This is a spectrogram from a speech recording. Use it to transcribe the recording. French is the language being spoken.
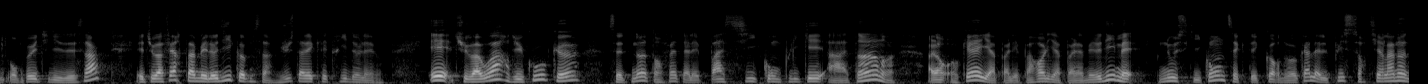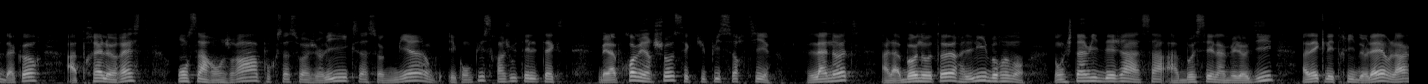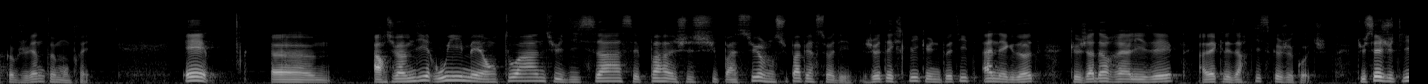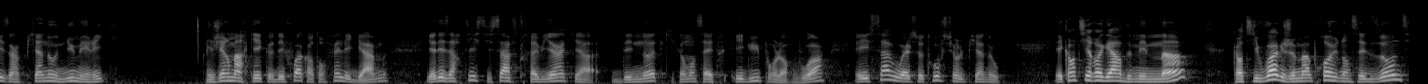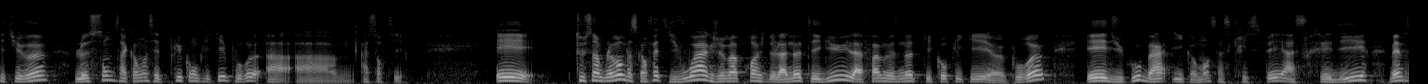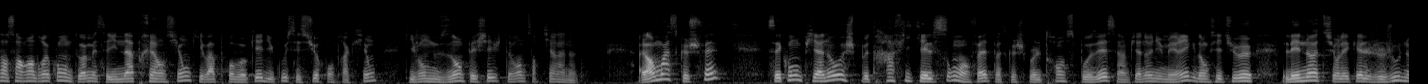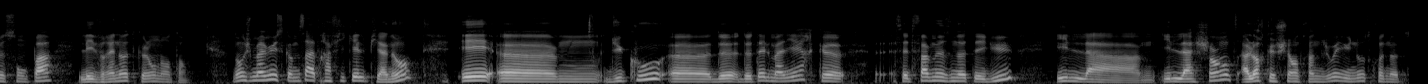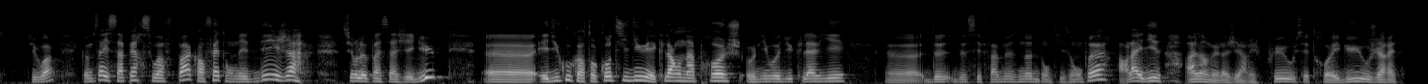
on peut utiliser ça et tu vas faire ta mélodie comme ça, juste avec les trilles de lèvres. Et tu vas voir du coup que cette note, en fait, elle n'est pas si compliquée à atteindre. Alors, ok, il n'y a pas les paroles, il n'y a pas la mélodie, mais nous, ce qui compte, c'est que tes cordes vocales, elles puissent sortir la note, d'accord? Après, le reste, on s'arrangera pour que ça soit joli, que ça sonne bien et qu'on puisse rajouter le texte. Mais la première chose, c'est que tu puisses sortir la note à la bonne hauteur librement. Donc, je t'invite déjà à ça, à bosser la mélodie avec les trilles de lèvres, là, comme je viens de te montrer. Et euh, alors tu vas me dire, oui mais Antoine, tu dis ça, pas, je ne suis pas sûr, je n'en suis pas persuadé. Je t'explique une petite anecdote que j'adore réaliser avec les artistes que je coach. Tu sais, j'utilise un piano numérique et j'ai remarqué que des fois quand on fait les gammes, il y a des artistes, ils savent très bien qu'il y a des notes qui commencent à être aiguës pour leur voix et ils savent où elles se trouvent sur le piano. Et quand ils regardent mes mains, quand ils voient que je m'approche dans cette zone, si tu veux, le son, ça commence à être plus compliqué pour eux à, à sortir. Tout simplement parce qu'en fait, ils voient que je m'approche de la note aiguë, la fameuse note qui est compliquée euh, pour eux. Et du coup, ben, ils commencent à se crisper, à se raidir, même sans s'en rendre compte. Toi, mais c'est une appréhension qui va provoquer du coup ces surcontractions qui vont nous empêcher justement de sortir la note. Alors moi, ce que je fais, c'est que mon piano, je peux trafiquer le son en fait parce que je peux le transposer. C'est un piano numérique. Donc si tu veux, les notes sur lesquelles je joue ne sont pas les vraies notes que l'on entend. Donc, je m'amuse comme ça à trafiquer le piano et euh, du coup, euh, de, telle manière que cette fameuse note aiguë, il la, chante alors que je suis en train de jouer une autre note. Tu vois Comme ça, ils ne s'aperçoivent pas qu'en fait, on est déjà sur le passage aigu. Euh, et du coup, quand on continue et que là, on approche au niveau du clavier de, de, ces fameuses notes dont ils ont peur, alors là, ils disent « Ah non, mais là, j'y arrive plus ou c'est trop aigu ou j'arrête ».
